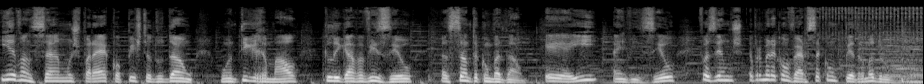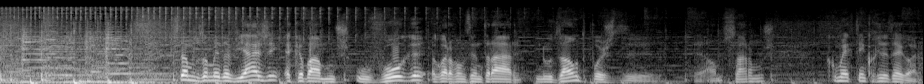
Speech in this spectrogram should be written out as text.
e avançamos para a ecopista do Dão, o antigo ramal que ligava Viseu a Santa Combadão. É aí, em Viseu, fazemos a primeira conversa com Pedro Madruga. Estamos ao meio da viagem, acabamos o Voga, agora vamos entrar no Dão, depois de eh, almoçarmos. Como é que tem corrido até agora?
